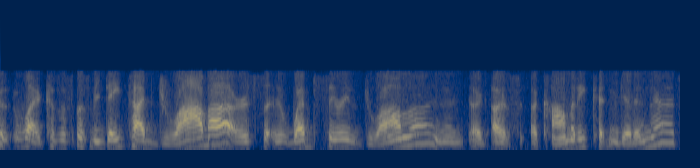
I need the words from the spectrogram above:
cause, what? Because it's supposed to be daytime drama or web series drama, and a, a, a comedy couldn't get in there. It's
